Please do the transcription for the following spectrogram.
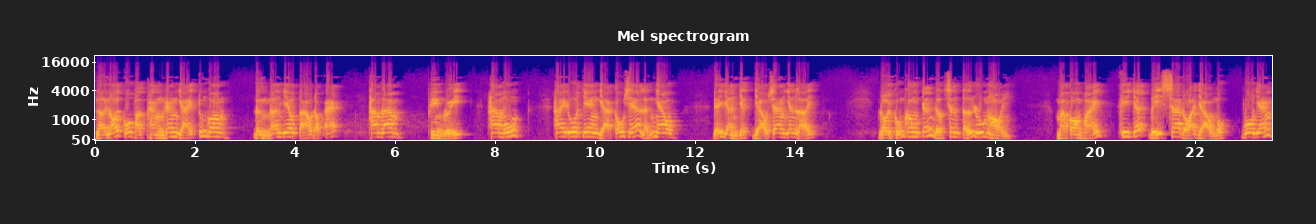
Lời nói của Phật hằng răng dạy chúng con đừng nên gieo tạo độc ác, tham lam, phiền lụy, ham muốn, hai đua chen và cấu xé lẫn nhau để giành giật giàu sang danh lợi. Rồi cũng không tránh được sanh tử luân hồi, mà còn phải khi chết bị sa đọa vào ngục vô gián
